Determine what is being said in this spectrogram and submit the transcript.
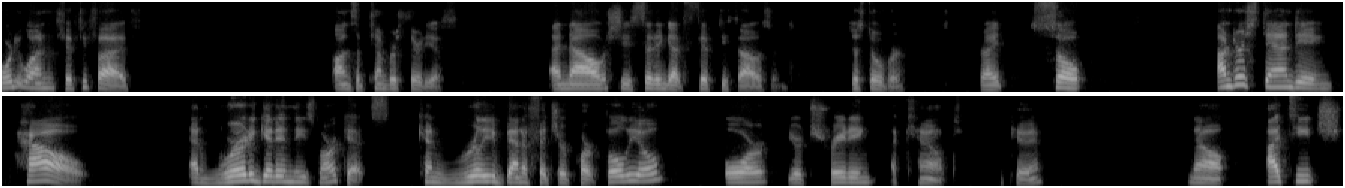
41.55 on September 30th. And now she's sitting at 50,000, just over, right? So understanding how and where to get in these markets can really benefit your portfolio or your trading account, okay? Now, I teach,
